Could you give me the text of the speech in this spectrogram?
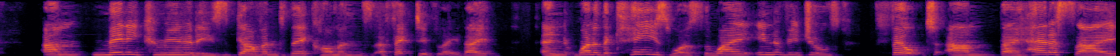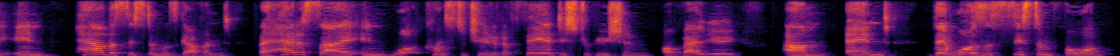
um, many communities governed their commons effectively. They, and one of the keys was the way individuals felt um, they had a say in how the system was governed had a say in what constituted a fair distribution of value. Um, and there was a system for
